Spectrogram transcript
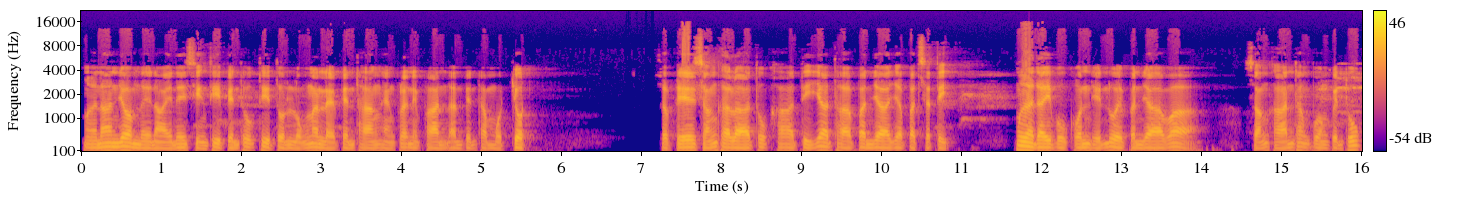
เมื่อนั้นย่อมเหนื่อยในสิ่งที่เป็นทุกข์ที่ตนหลงนั่นแหละเป็นทางแห่งพระนิพพานอันเป็นธรรมหมดจด สเพสังขาราทุกขาติยาธาปัญญายปัสสติ เมื่อใดบุคคลเห็นด้วยปัญญาว่าสังขารทั้งปวงเป็นทุกข์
